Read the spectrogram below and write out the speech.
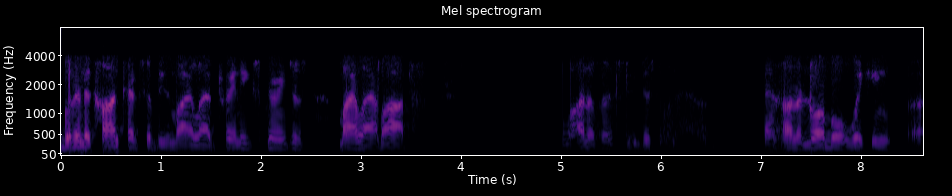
within the context of these MILAB training experiences, MILAB ops. A lot of us, we just don't have, and on a normal waking uh,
